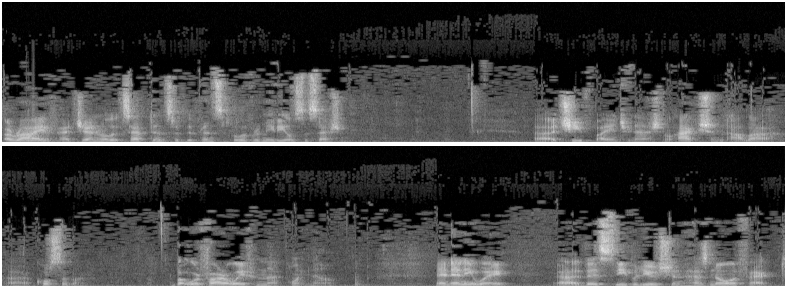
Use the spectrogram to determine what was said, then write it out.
arrive at general acceptance of the principle of remedial secession achieved by international action, a la uh, Kosovo. But we're far away from that point now. And anyway, uh, this evolution has no effect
